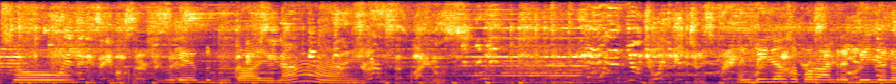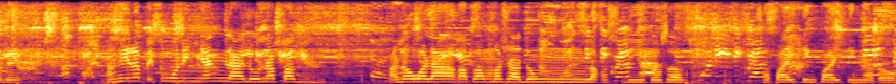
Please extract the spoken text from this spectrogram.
So, mag-evolve na tayo. Nice. 9 billion sa 400 billion ulit. Ang hirap ipunin yan lalo na pag ano wala ka pang masyadong lakas dito sa sa fighting fighting na to.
